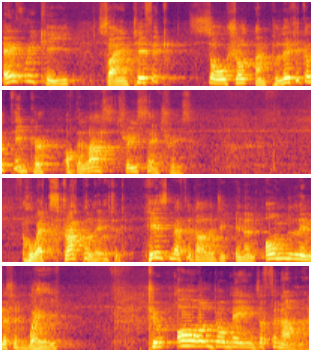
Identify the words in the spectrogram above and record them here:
every key scientific, social, and political thinker of the last three centuries who extrapolated his methodology in an unlimited way to all domains of phenomena.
